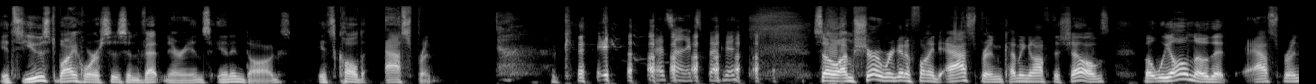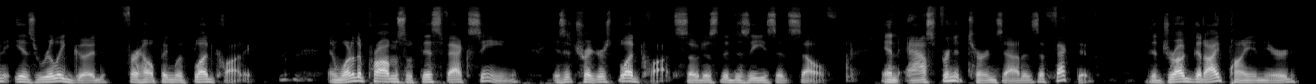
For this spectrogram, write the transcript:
It's used by horses and veterinarians and in dogs. It's called aspirin. Okay. That's unexpected. so I'm sure we're going to find aspirin coming off the shelves, but we all know that aspirin is really good for helping with blood clotting. Mm-hmm. And one of the problems with this vaccine is it triggers blood clots. So does the disease itself. And aspirin, it turns out, is effective. The drug that I pioneered,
